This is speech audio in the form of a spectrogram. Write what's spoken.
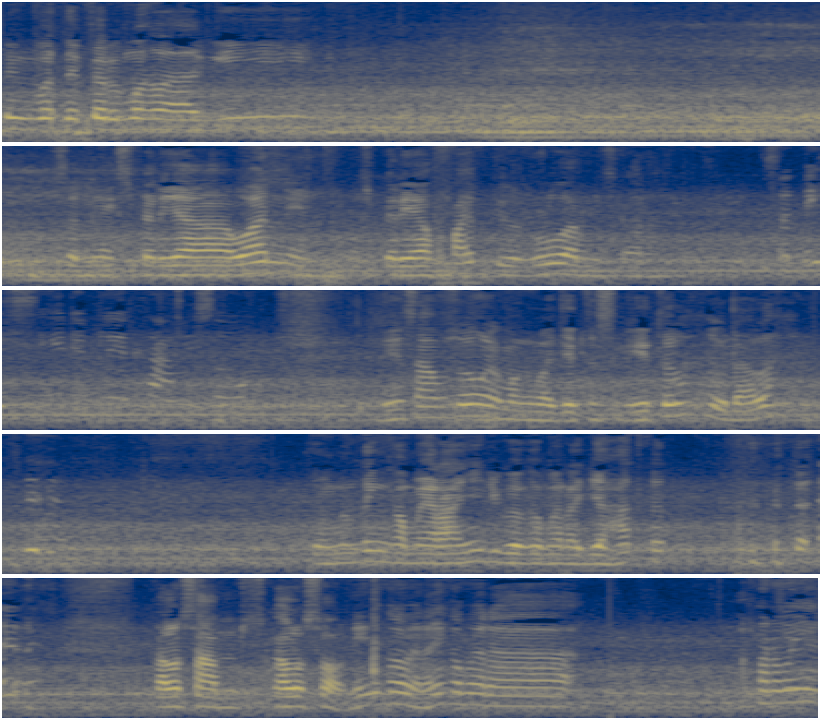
Mending buat DP rumah lagi Sony Xperia One nih Xperia 5 juga keluar nih sekarang. Sedih sih dibeli Samsung. Ini Samsung emang budgetnya segitu lah udahlah. Yang penting kameranya juga kamera jahat kan. Kalau Sam kalau Sony itu kameranya kamera apa namanya?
